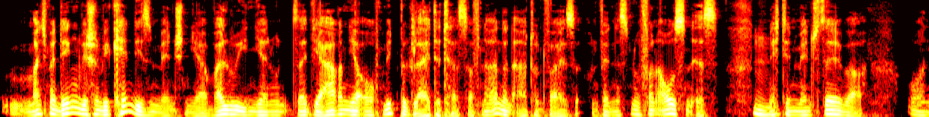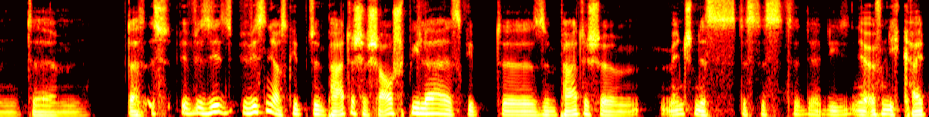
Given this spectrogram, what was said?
Manchmal denken wir schon, wir kennen diesen Menschen ja, weil du ihn ja nun seit Jahren ja auch mitbegleitet hast auf eine andere Art und Weise. Und wenn es nur von außen ist, mhm. nicht den Mensch selber. Und ähm, das ist, wir, wir, wissen ja, es gibt sympathische Schauspieler, es gibt äh, sympathische Menschen, des, des, des, der, die in der Öffentlichkeit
